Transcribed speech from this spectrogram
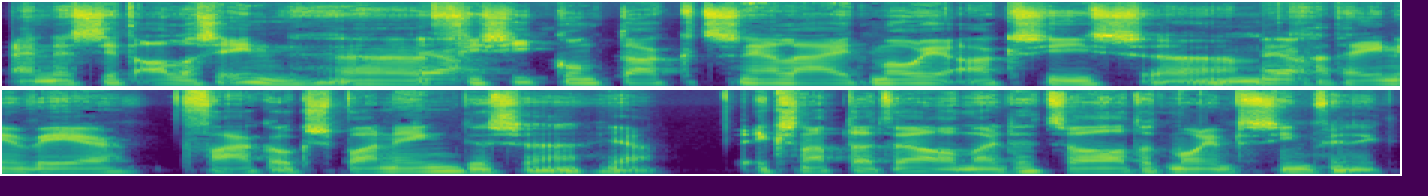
En er zit alles in. Uh, ja. Fysiek contact, snelheid, mooie acties. Um, ja. Gaat heen en weer. Vaak ook spanning. Dus uh, ja, ik snap dat wel. Maar het is wel altijd mooi om te zien, vind ik.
